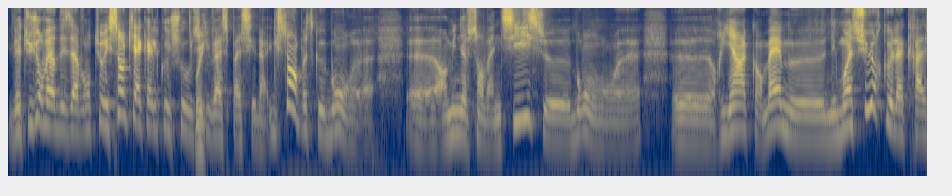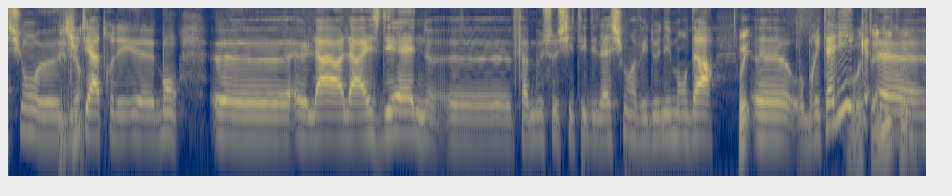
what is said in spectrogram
il va toujours vers des aventures. Il sent qu'il y a quelque chose qui va se passer là. Il sent, parce que, bon, euh, euh, en 1926, euh, bon, rien quand même n'est moins sûr que la création du sûr. théâtre des. bon, la, la SDN, fameuse Société des Nations, avait donné mandat aux Britanniques, Aux Britanniques,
